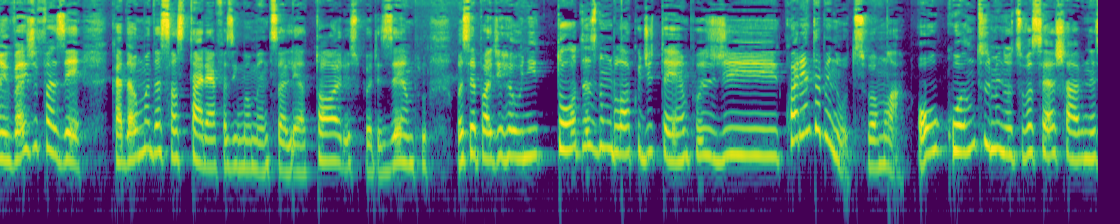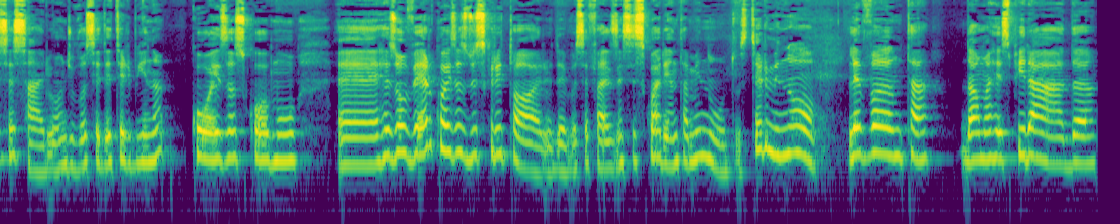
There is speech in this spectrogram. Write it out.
Ao invés de fazer cada uma dessas tarefas em momentos aleatórios, por exemplo, você pode reunir todas num bloco de tempos de 40 minutos, vamos lá. Ou quantos minutos você achar necessário, onde você determina coisas como é, resolver coisas do escritório. Daí você faz nesses 40 minutos. Terminou? Levanta, dá uma respirada,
